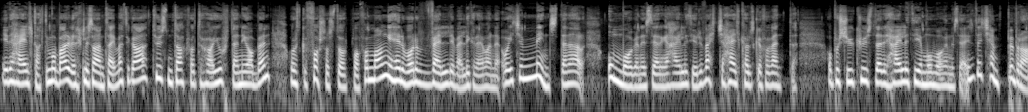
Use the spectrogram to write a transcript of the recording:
i det hele tatt. De må bare virkelig sånn si vet du hva, tusen takk for at du har gjort denne jobben, og dere fortsatt står på. For mange har det vært veldig veldig krevende. Og ikke minst denne omorganiseringa hele tida. Du vet ikke helt hva du skal forvente. Og på sykehuset der de hele tida må omorganisere. Jeg syns det er kjempebra.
